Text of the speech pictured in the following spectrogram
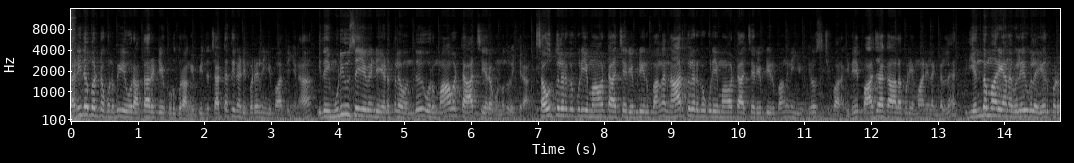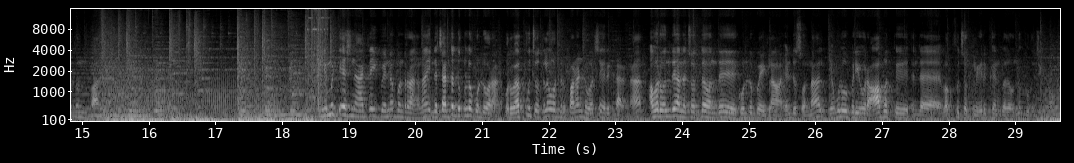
தனிநபர்கிட்ட கொண்டு போய் ஒரு அத்தாரிட்டியை கொடுக்குறாங்க. இப்போ இந்த சட்டத்தின் அடிப்படையில் நீங்கள் பார்த்தீங்கன்னா இதை முடிவு செய்ய வேண்டிய இடத்துல வந்து ஒரு மாவட்ட ஆட்சியரை கொண்டு வந்து வைக்கிறாங்க. சவுத்தில் இருக்கக்கூடிய மாவட்ட ஆட்சியர் எப்படி இருப்பாங்க? நார்த்தில் இருக்கக்கூடிய மாவட்ட ஆட்சியர் எப்படி இருப்பாங்க? நீங்கள் யோசிச்சு பாருங்க. இதே பாஜக ஆளக்கூடிய மாநிலங்களில் இது எந்த மாதிரியான விளைவுகளை ஏற்படுத்தும்னு பாருங்க. லிமிடேஷன் ஆக்டை இப்போ என்ன பண்றாங்கன்னா இந்த சட்டத்துக்குள்ள கொண்டு வராங்க. ஒரு வப்பு சொத்துல ஒருத்தர் பன்னெண்டு வருஷம் இருக்காருன்னா அவர் வந்து அந்த சொத்தை வந்து கொண்டு போய்க்கலாம் என்று சொன்னால் எவ்வளவு பெரிய ஒரு ஆபத்து இந்த வக்ஃபு சொத்துல இருக்கு என்பதை வந்து புரிஞ்சுக்கணும்.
